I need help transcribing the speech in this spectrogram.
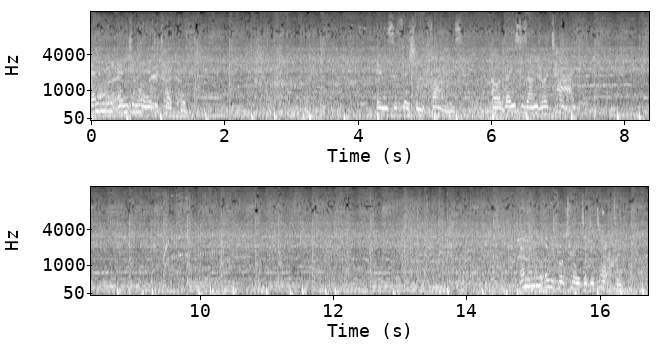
Enemy engineer detected. Insufficient funds. Our base is under attack. Enemy infiltrator detected.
